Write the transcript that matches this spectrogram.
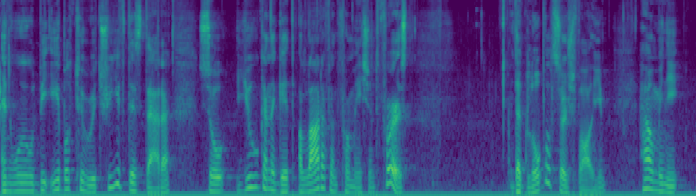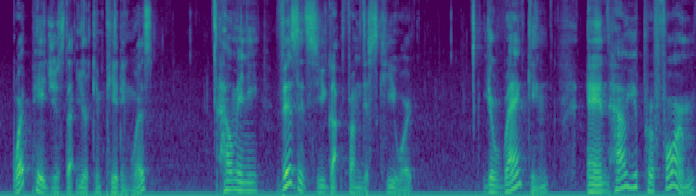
and we will be able to retrieve this data so you're gonna get a lot of information first the global search volume how many web pages that you're competing with how many visits you got from this keyword your ranking and how you perform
